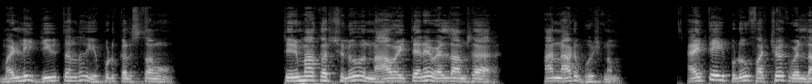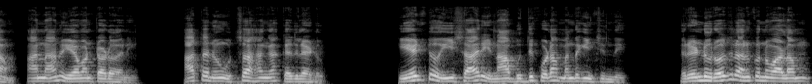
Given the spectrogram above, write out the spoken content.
మళ్ళీ జీవితంలో ఎప్పుడు కలుస్తాము? సినిమా ఖర్చులు నావైతేనే వెళ్దాం సార్ అన్నాడు భూషణం. అయితే ఇప్పుడు ఫస్ట్ షోకి వెళ్దాం అన్నాను ఏమంటాడో అని. అతను ఉత్సాహంగా కదిలాడు. ఏంటో ఈసారి నా బుద్ధి కూడా మందగించింది. రెండు రోజులు అనుకున్న వాళ్ళం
